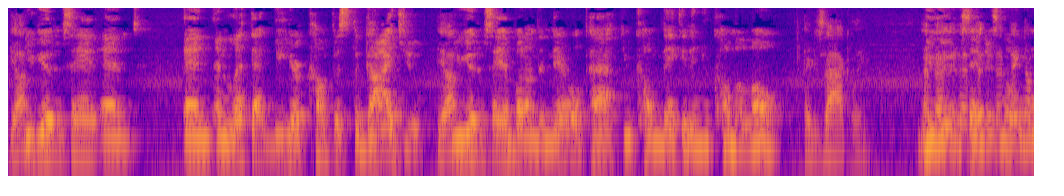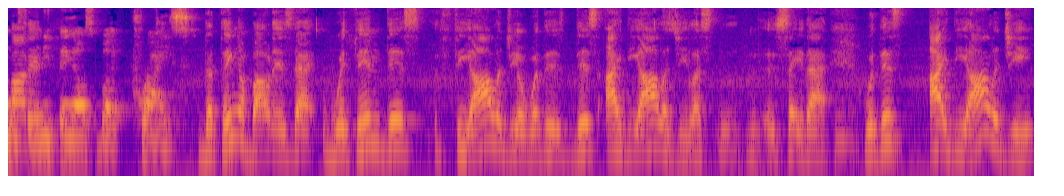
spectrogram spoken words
yep. you get what i'm saying and and and let that be your compass to guide you yep. you get what i'm saying but on the narrow path you come naked and you come alone exactly you get what I'm saying? There's the no room for it, anything else but Christ. The thing about it is that within this theology or with this, ideology, let's say that, with this ideology,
